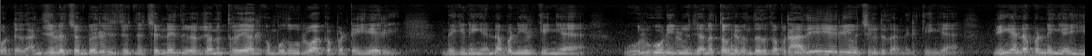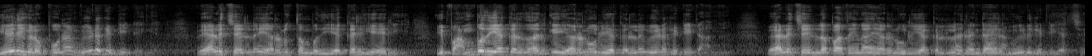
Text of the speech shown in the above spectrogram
போட்டது. அஞ்சு லட்சம் பேர் சென்னை ஜனத்தொகையாக இருக்கும்போது உருவாக்கப்பட்ட ஏரி. இன்றைக்கி நீங்கள் என்ன பண்ணியிருக்கீங்க? ஒரு கோடி ஜனத்தொகை வந்ததுக்கப்புறம் அதே ஏரியை வச்சுக்கிட்டு தான் இருக்கீங்க. நீங்கள் என்ன பண்ணீங்க? ஏரிகளை பூரா வீடை கட்டிட்டீங்க. வேலைச்சேரியில் இரநூத்தம்பது ஏக்கர் ஏரி. இப்போ ஐம்பது ஏக்கர் தான் இருக்குது இரநூறு ஏக்கரில் வீடை கட்டிட்டாங்க. வேலைச்சேரியில் பார்த்தீங்கன்னா இரநூறு ஏக்கரில் ரெண்டாயிரம் வீடு கட்டியாச்சு.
